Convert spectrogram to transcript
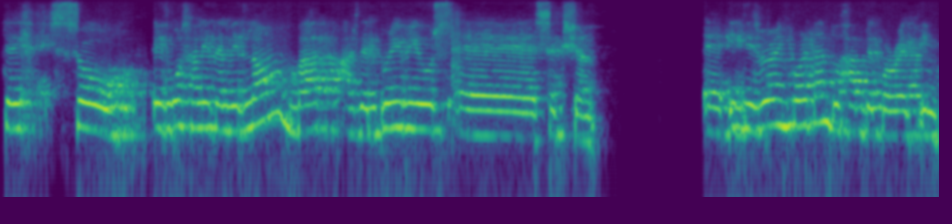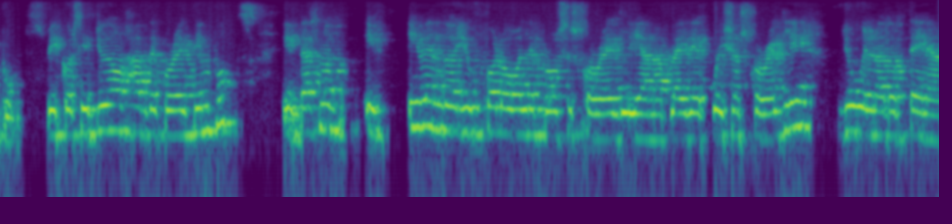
Okay, so it was a little bit long, but as the previous uh, section, uh, it is very important to have the correct inputs because if you don't have the correct inputs, it does not, if, even though you follow all the process correctly and apply the equations correctly, you will not obtain a,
